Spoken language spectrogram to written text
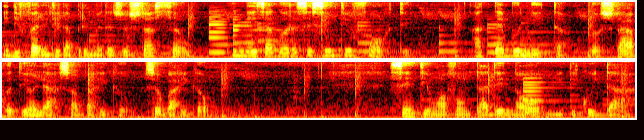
E diferente da primeira gestação, Inês agora se sentiu forte até bonita, gostava de olhar barrigão, seu barrigão. Sentiu uma vontade enorme de cuidar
